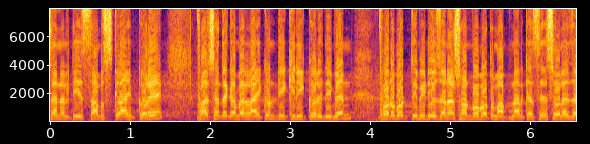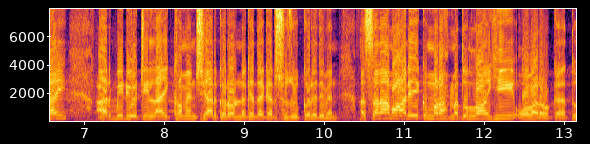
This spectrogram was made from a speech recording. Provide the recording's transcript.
চ্যানেলটি সাবস্ক্রাইব করে পাশে থেকে বেল আইকনটি ক্লিক করে দিবেন। পরবর্তী ভিডিও যেন সর্বপ্রথম আপনার কাছে চলে যায়। আর ভিডিওটি লাইক কমেন্ট শেয়ার করে অন্যকে দেখার সুযোগ করে দিবেন। আসসালামু আলাইকুম রহমতুল্লাহি ওবরাকাতু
